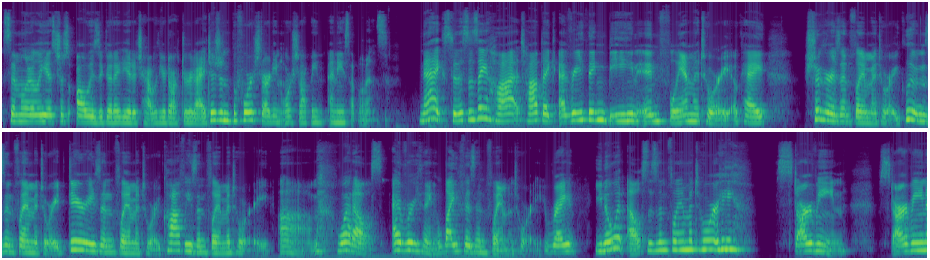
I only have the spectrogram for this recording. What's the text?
Similarly, it's just always a good idea to chat with your doctor or dietitian before starting or stopping any supplements. Next, so this is a hot topic everything being inflammatory, okay? Sugar is inflammatory, gluten's inflammatory, dairy's inflammatory, coffee's inflammatory. Um, what else? Everything. Life is inflammatory, right? You know what else is inflammatory? Starving. Starving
